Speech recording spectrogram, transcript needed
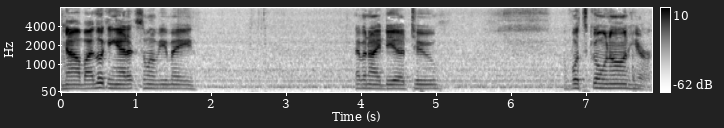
Now, by looking at it, some of you may have an idea too of what's going on here.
